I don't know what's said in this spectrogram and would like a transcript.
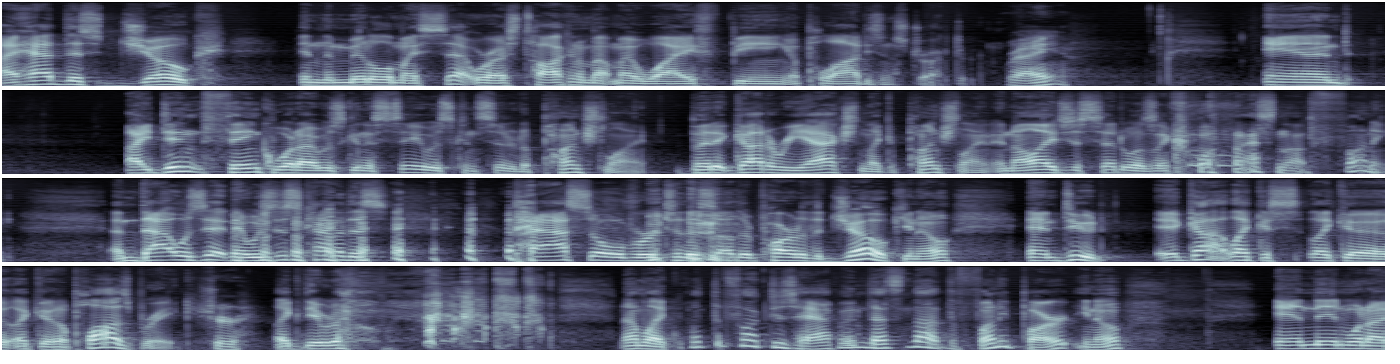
I had this joke in the middle of my set where I was talking about my wife being a Pilates instructor, Right. and I didn't think what I was going to say was considered a punchline, but it got a reaction like a punchline, and all I just said was like, "Well, that's not funny," and that was it. And it was just kind of this passover to this other part of the joke, you know. And dude, it got like a like a like an applause break. Sure. Like they were, and I'm like, "What the fuck just happened? That's not the funny part," you know. And then when I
